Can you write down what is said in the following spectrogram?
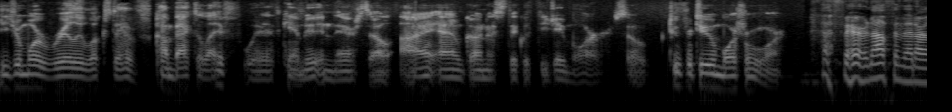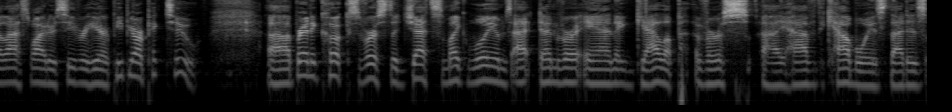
DJ Moore really looks to have come back to life with Cam Newton there. So I am going to stick with DJ Moore. So two for two, Moore for Moore. Fair enough. And then our last wide receiver here, PPR pick two. Uh, Brandin Cooks versus the Jets, Mike Williams at Denver, and Gallup versus I have the Cowboys. That is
